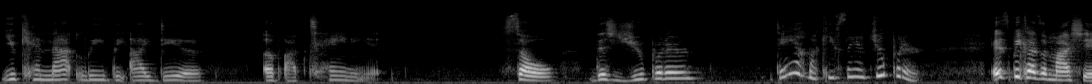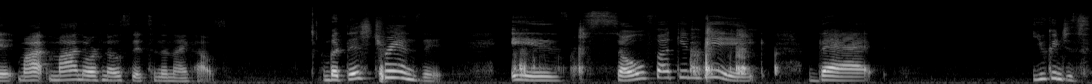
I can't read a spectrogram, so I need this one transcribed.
you cannot leave the idea of obtaining it. So, this Jupiter, damn, I keep saying Jupiter. It's because of my shit. My my North Node sits in the ninth house. But this transit is so fucking big that you can just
